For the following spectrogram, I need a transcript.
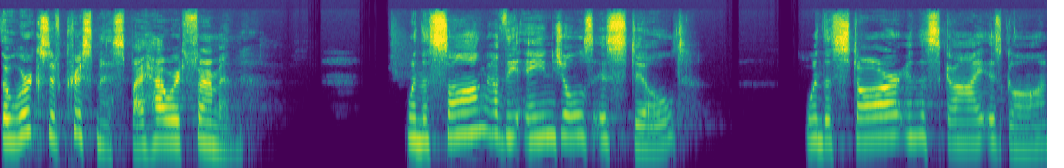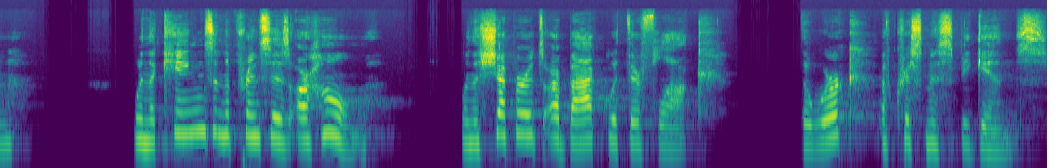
The Works of Christmas by Howard Thurman. When the song of the angels is stilled, when the star in the sky is gone, when the kings and the princes are home, when the shepherds are back with their flock, the work of Christmas begins.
